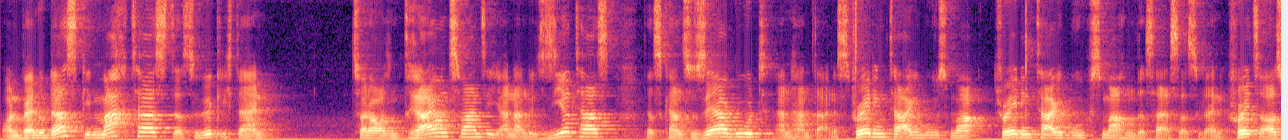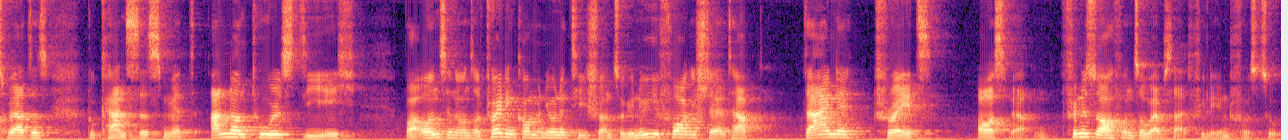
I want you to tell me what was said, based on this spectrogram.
Und wenn du das gemacht hast, dass du wirklich dein 2023 analysiert hast, das kannst du sehr gut anhand deines Trading-Tagebuchs Trading machen. Das heißt, dass du deine Trades auswertest. Du kannst es mit anderen Tools, die ich bei uns in unserer Trading-Community schon zur Genüge vorgestellt habe, deine Trades auswerten. Findest du auch auf unserer Website viele Infos zu.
